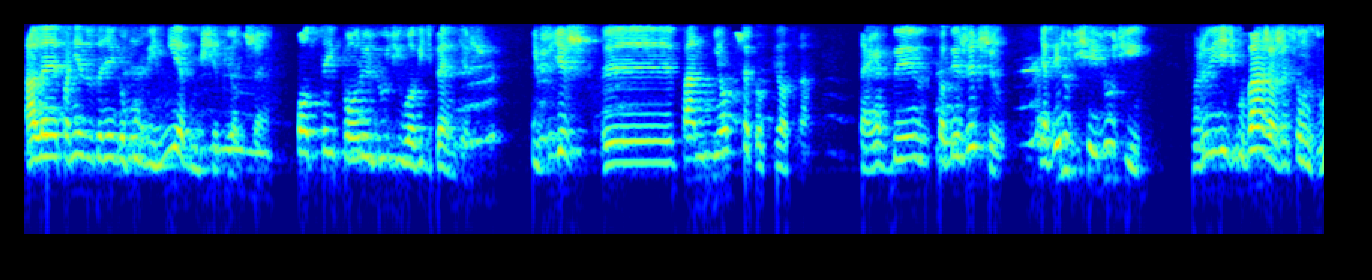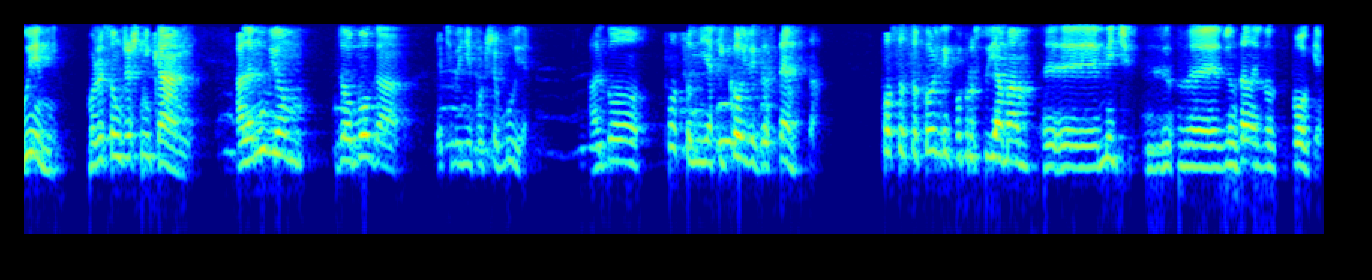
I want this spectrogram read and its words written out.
Ale Pan Jezus do niego mówi, nie bój się Piotrze, od tej pory ludzi łowić będziesz. I przecież yy, Pan nie odszedł od Piotra, tak jakby sobie życzył. Jak wielu dzisiaj ludzi, może wiedzieć, uważa, że są złymi, może są grzesznikami, ale mówią do Boga, ja Ciebie nie potrzebuję. Albo po co mi jakikolwiek zastępca? Po co cokolwiek po prostu ja mam yy, mieć yy, związanego z Bogiem?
